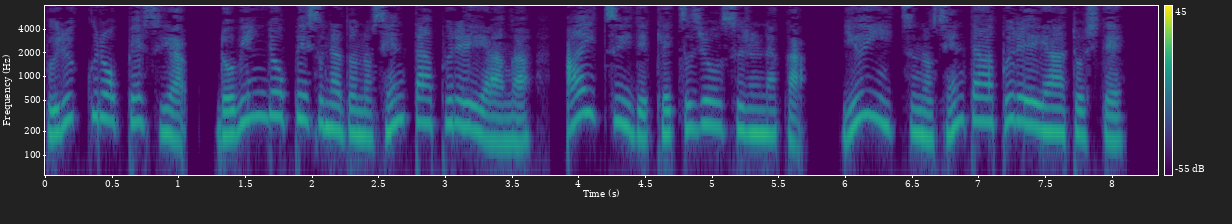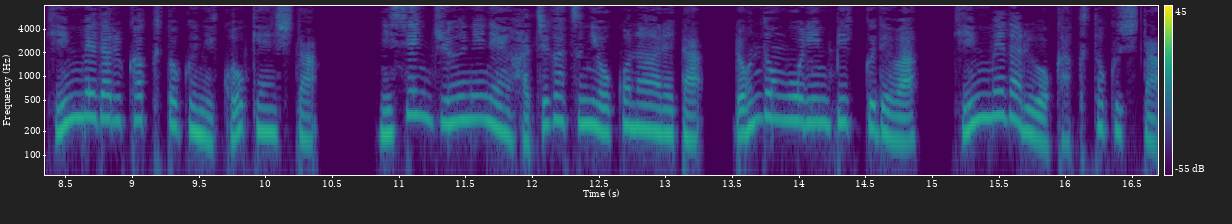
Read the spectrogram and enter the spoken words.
ブルック・ロペスやロビン・ロペスなどのセンタープレイヤーが相次いで欠場する中、唯一のセンタープレイヤーとして金メダル獲得に貢献した。2012年8月に行われたロンドンオリンピックでは金メダルを獲得した。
